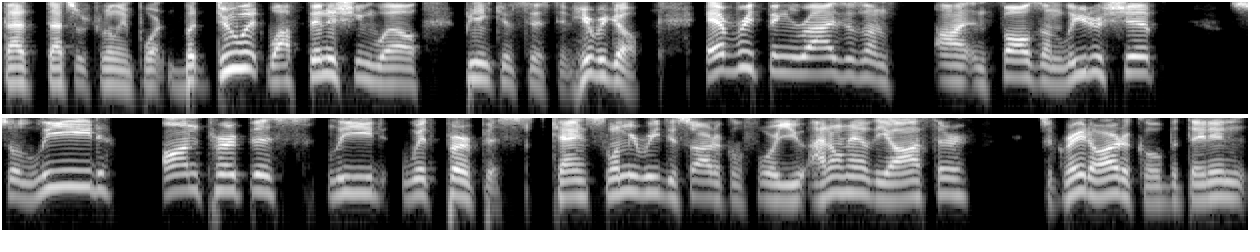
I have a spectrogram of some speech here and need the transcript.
that that's what's really important. But do it while finishing well, being consistent. Here we go. Everything rises on on and falls on leadership. So lead on purpose, lead with purpose. Okay. So let me read this article for you. I don't have the author. It's a great article, but they didn't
